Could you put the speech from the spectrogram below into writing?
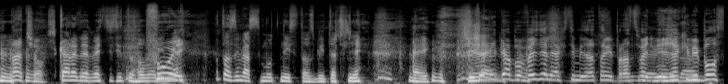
Na čo? Škaredé veci si tu Fuj. hovoríme. Potom som iba smutný z toho zbytočne. Hej. Čiže Čiže by Gabo vedeli, ak s tými dátami pracovať, vieš, aký by bol Jak,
